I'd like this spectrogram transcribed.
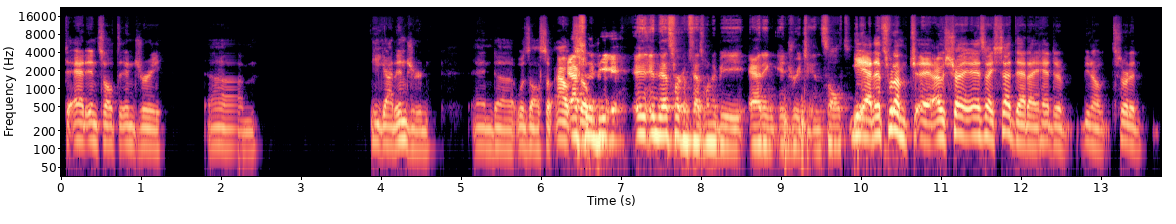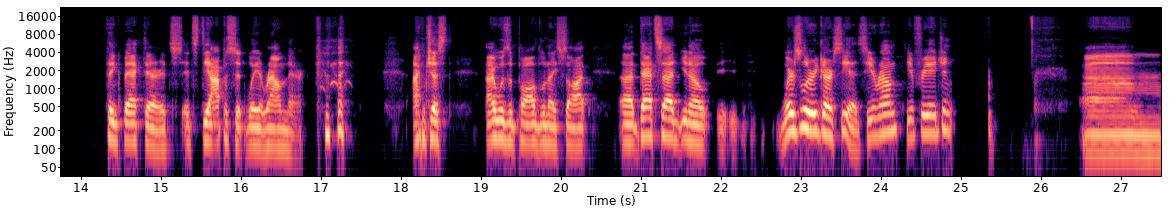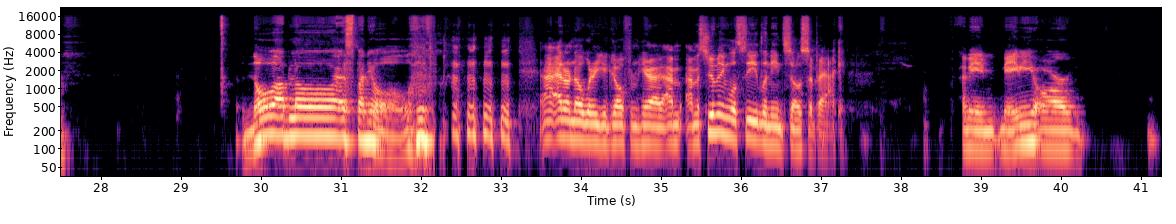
to add insult to injury, um, he got injured and uh, was also out. Actually, so, be, in, in, that circumstance, wouldn't it be adding injury to insult? Yeah, that's what I'm. I was trying. As I said that, I had to, you know, sort of think back there. It's it's the opposite way around there. I'm just I was appalled when I saw it. Uh, that said, you know, where's Leury Garcia? Is he around? He a free agent? Um, no hablo español. I don't know where you go from here. I, am I'm assuming we'll see Lenyn Sosa back. I mean, maybe or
